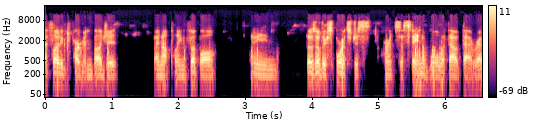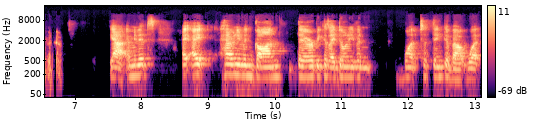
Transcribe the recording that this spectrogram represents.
athletic department budget by not playing football, I mean, those other sports just aren't sustainable without that revenue. Yeah, I mean, it's I, I haven't even gone there because I don't even want to think about what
